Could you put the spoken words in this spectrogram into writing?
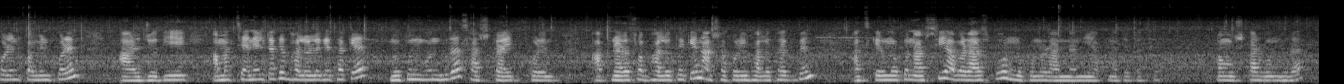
করেন কমেন্ট করেন। আর যদি আমার চ্যানেলটাকে ভালো লেগে থাকে, নতুন বন্ধুরা সাবস্ক্রাইব করেন। আপনারা সব ভালো থেকেন, আশা করি ভালো থাকবেন। আজকের মতন আসি, আবার আসব অন্য কোনো রান্না নিয়ে আপনাদের কাছে। নমস্কার বন্ধুরা।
